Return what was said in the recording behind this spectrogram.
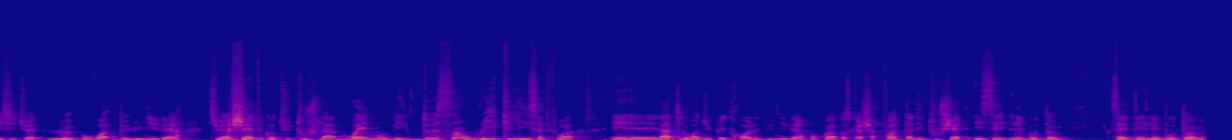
Et si tu es le roi de l'univers, tu achètes quand tu touches la moyenne mobile 200 weekly cette fois. Et là, tu es le roi du pétrole et de l'univers. Pourquoi? Parce qu'à chaque fois, tu as des touchettes et c'est les bottoms. Ça a été les bottoms.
